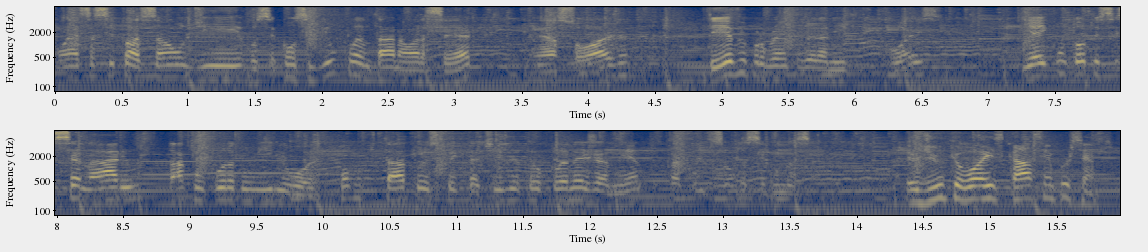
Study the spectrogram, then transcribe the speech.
Com essa situação de você conseguiu plantar na hora certa, né, a soja, teve o problema com o veranico depois, e aí com todo esse cenário da cultura do milho hoje, como que está a tua expectativa e o teu planejamento para a condição da segunda safra? Eu digo que eu vou arriscar 100%.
